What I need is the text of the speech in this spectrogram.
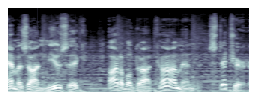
Amazon Music, Audible.com, and Stitcher.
